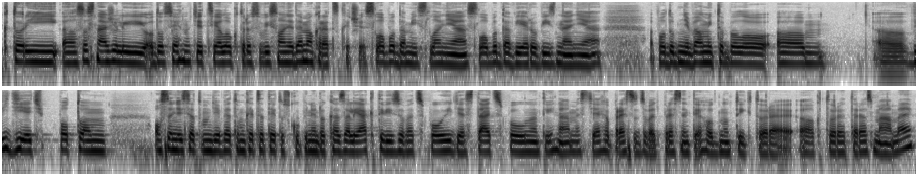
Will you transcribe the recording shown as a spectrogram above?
ktorí uh, sa snažili o dosiahnutie cieľov, ktoré sú vyslovene demokratické, čiže sloboda myslenia, sloboda vierovýznania a podobne. Veľmi to bolo um, uh, vidieť potom 89., keď sa tieto skupiny dokázali aktivizovať, spojiť a stať spolu na tých námestiach a presadzovať presne tie hodnoty, ktoré, e, ktoré teraz máme.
